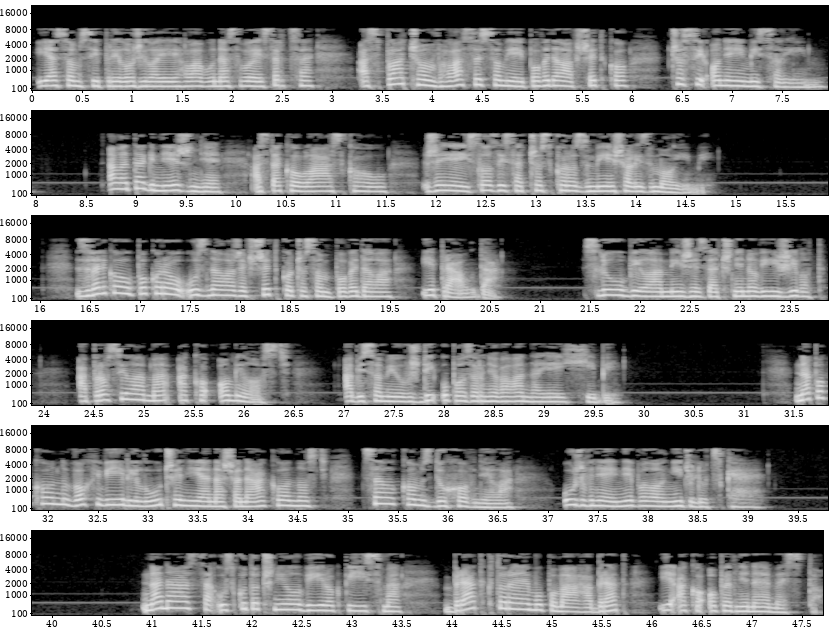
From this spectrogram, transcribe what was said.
ja som si priložila jej hlavu na svoje srdce a s plačom v hlase som jej povedala všetko, čo si o nej myslím. Ale tak nežne a s takou láskou, že jej slzy sa čoskoro zmiešali s mojimi. S veľkou pokorou uznala, že všetko, čo som povedala, je pravda. Sľúbila mi, že začne nový život a prosila ma ako o milosť, aby som ju vždy upozorňovala na jej chyby. Napokon vo chvíli lúčenia naša náklonnosť celkom zduchovnela. Už v nej nebolo nič ľudské. Na nás sa uskutočnil výrok písma Brat, ktorému pomáha brat, je ako opevnené mesto.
